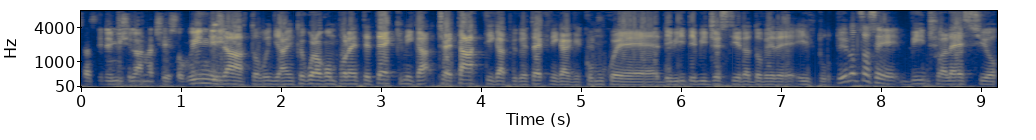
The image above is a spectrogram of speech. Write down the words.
Stati nemici l'hanno acceso. Quindi... Esatto, quindi anche quella componente tecnica, cioè tattica più che tecnica, che comunque devi, devi gestire a dovere il tutto. Io non so se Vincio e Alessio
